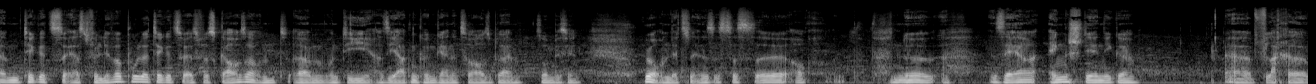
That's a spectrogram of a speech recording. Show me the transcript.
ähm, Tickets zuerst für Liverpooler, Tickets zuerst für Scouser und, ähm, und die Asiaten können gerne zu Hause bleiben. So ein bisschen. Ja, und letzten Endes ist das äh, auch eine sehr engständige, äh, flache,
